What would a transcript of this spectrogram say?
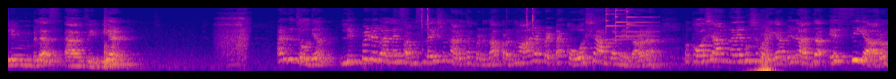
ലിംബ്ലസ് ആംഫിബിയൻ അടുത്ത ചോദ്യം. ലിപ്പിഡുകളിലെ സംശ്ലേഷണം നടത്തപ്പെടുന്ന പ്രധാനപ്പെട്ട കോശാംഗം ഏതാണ്? കോശാംഗങ്ങളെ കുറിച്ച് പഠിക്കാം. ഇതിനകത്ത് എസ് സി ആറും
